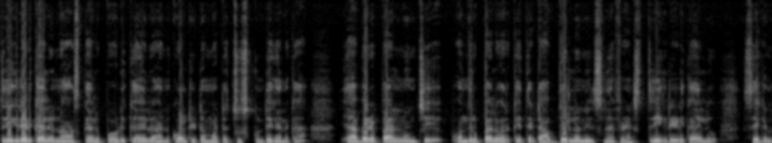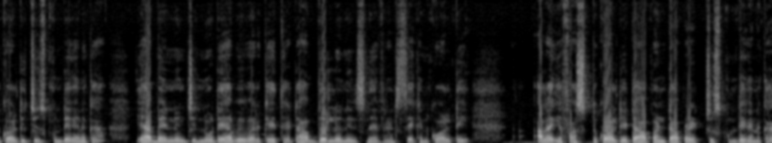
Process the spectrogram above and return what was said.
త్రీ గ్రేడ్ కాయలు నాసుకాయలు పొడికాయలు అండ్ క్వాలిటీ టమాటా చూసుకుంటే కనుక యాభై రూపాయల నుంచి వంద రూపాయల వరకు అయితే టాప్ ధరలో నిలిచినాయి ఫ్రెండ్స్ త్రీ గ్రేడ్ కాయలు. సెకండ్ క్వాలిటీ చూసుకుంటే కనుక యాభై నుంచి నూట యాభై వరకు అయితే టాప్ ధరలో నిలిచినాయి ఫ్రెండ్స్ సెకండ్ క్వాలిటీ. అలాగే first quality top and top rate చూసుకుంటే కనుక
